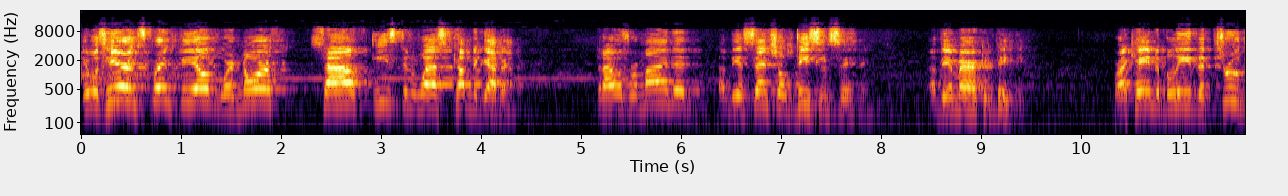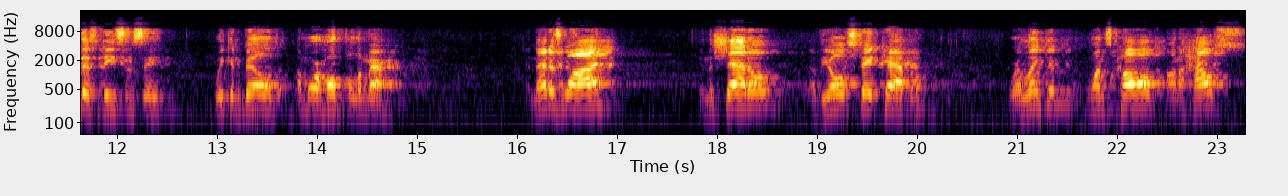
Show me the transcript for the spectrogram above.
It was here in Springfield where North, South, East, and West come together that I was reminded of the essential decency of the American people. where I came to believe that through this decency, we can build a more hopeful America. And that is why, in the shadow of the old state capitol, where Lincoln once called on a house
